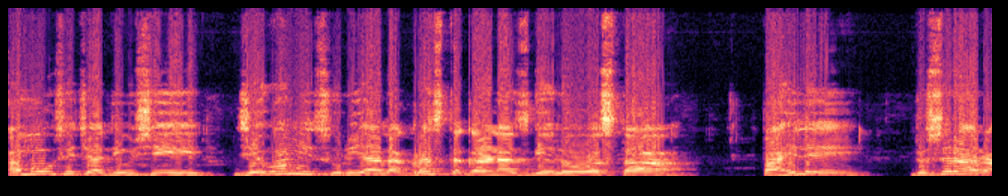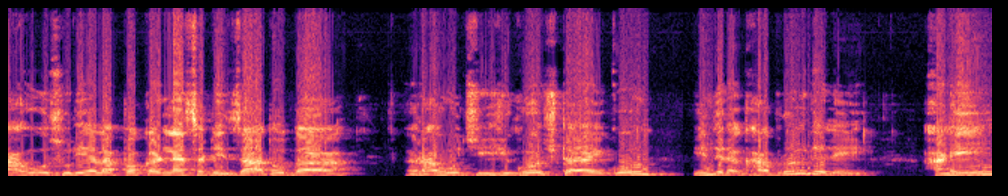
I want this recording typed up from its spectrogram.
अमावसेच्या दिवशी जेव्हा मी सूर्याला ग्रस्त करण्यास गेलो असता पाहिले दुसरा राहू सूर्याला पकडण्यासाठी जात होता. राहूची ही गोष्ट ऐकून इंद्र घाबरून गेले आणि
